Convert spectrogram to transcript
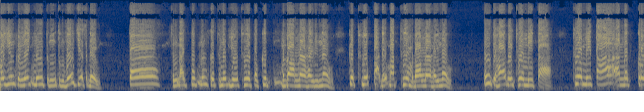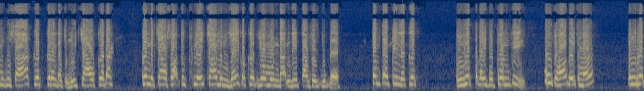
បើយើងកលេចមើលទង្វើជាស្ដែងតើ សម្ដេចពុកនឹងគាត់ធ្លាប់យកធឿទៅគិតម្ដងណាហើយឬនៅគាត់ធ្លាប់បដិបត្តិធឿម្ដងណាហើយនៅឧទាហរណ៍ដូចធឿមេតាធឿមេតាអាណិតក្រមគ្រួសារគាត់គ្រាន់តែជាមួយចៅគាត់ណាគាត់តែចៅស្រក់ទឹកភ្នែកចៅមិននិយាយក៏គាត់យកមកដាក់នីបតាម Facebook ដែរប៉ុន្តែពេលដែលគាត់ពង្រឹងប្តីប្រពន្ធគេឧទាហរណ៍ដូចអា ពង្រឹង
